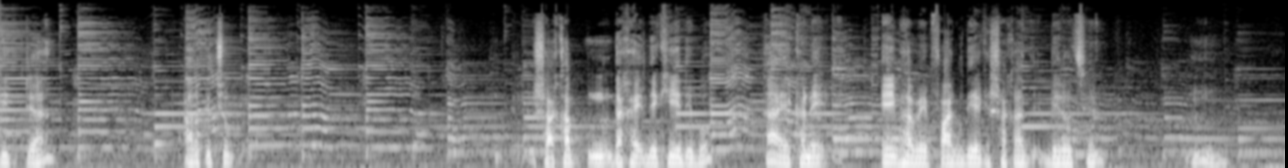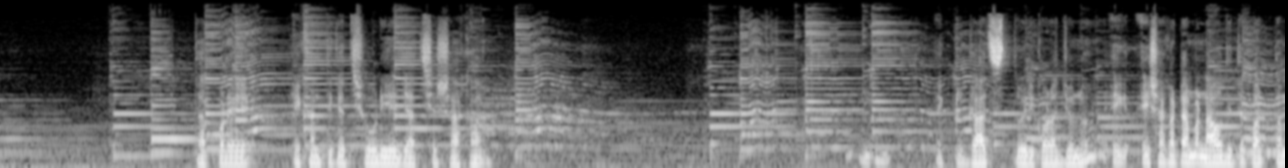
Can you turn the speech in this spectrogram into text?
দিকটা আরও কিছু শাখা দেখাই, দেখিয়ে দেব। হ্যাঁ এখানে এইভাবে ফাঁক দিয়ে শাখা বেরোচ্ছে। তারপরে এখান থেকে ছড়িয়ে যাচ্ছে শাখা। গাছ তৈরি করার জন্য। এই এই শাখাটা আমরা নাও দিতে পারতাম।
